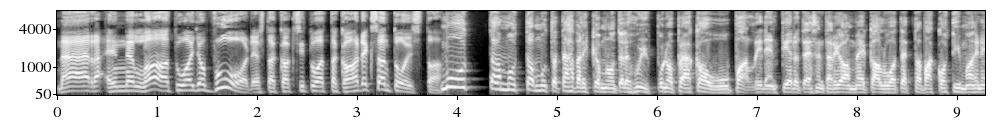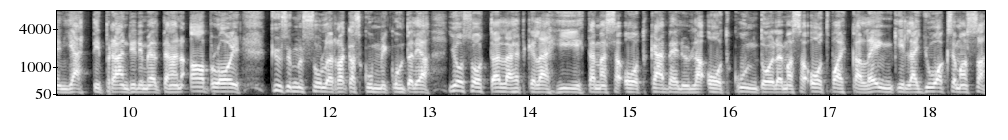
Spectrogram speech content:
Määrä ennen laatua jo vuodesta 2018. Mutta, mutta, mutta tähän välikköön mulla on teille huippunopea kauupallinen tiedote. Sen tarjoaa mega luotettava kotimainen jättibrändi nimeltään Abloi. Kysymys sulle, rakas kummikuuntelija. Jos oot tällä hetkellä hiihtämässä, oot kävelyllä, oot kuntoilemassa, oot vaikka lenkillä juoksemassa,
